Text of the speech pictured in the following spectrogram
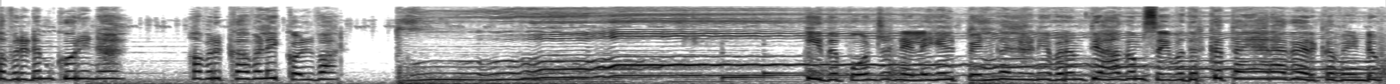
அவரிடம் கூறினால் அவர் கவலை கொள்வார். இது போன்ற நிலையில் பெண்கள் அனைவரும் தியாகம் செய்வதற்கு தயாராக இருக்க வேண்டும்.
